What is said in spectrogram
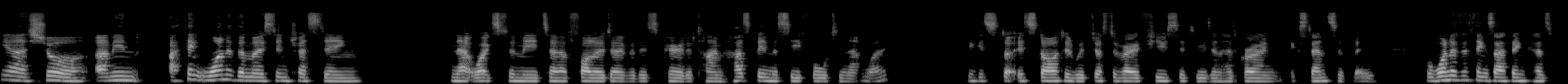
Yeah, sure. I mean, I think one of the most interesting networks for me to have followed over this period of time has been the C40 network. I think it, st- it started with just a very few cities and has grown extensively. But one of the things I think has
